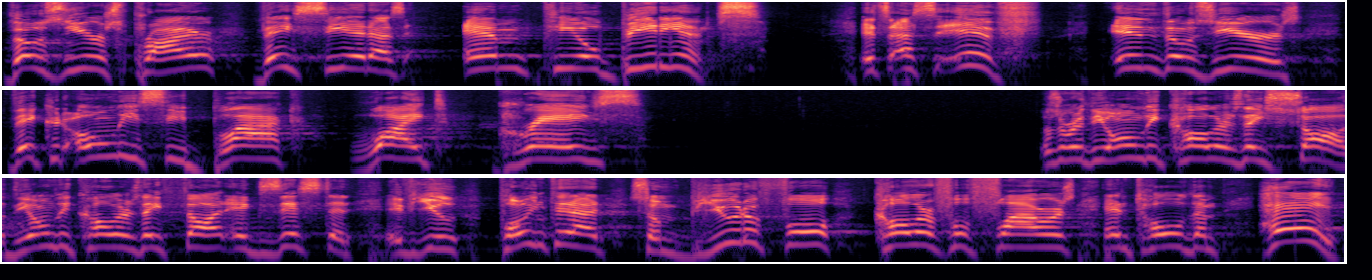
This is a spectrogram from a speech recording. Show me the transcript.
those years prior, they see it as empty obedience. It's as if in those years they could only see black, white, grays. Those were the only colors they saw, the only colors they thought existed. If you pointed at some beautiful, colorful flowers and told them, hey,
